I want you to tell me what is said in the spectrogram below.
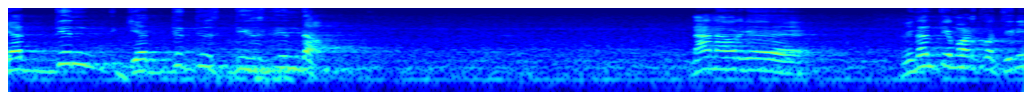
ಗೆದ್ದಿನ ಗೆದ್ದಿದ್ದ ದಿವ್ಸ, ದಿವಸದಿಂದ ನಾನು ಅವ್ರಿಗೆ ವಿನಂತಿ ಮಾಡ್ಕೋತೀನಿ,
